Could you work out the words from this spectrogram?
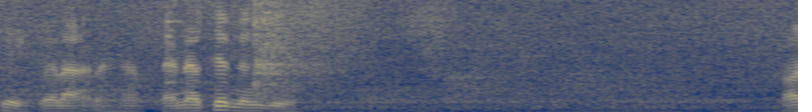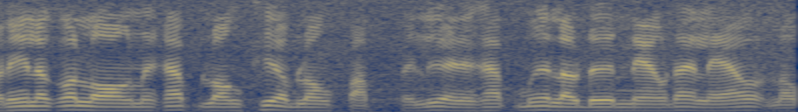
ฉีกไปแล้วนะครับ แต่แนวเชื่อมยังอยู่ ตอนนี้เราก็ลองนะครับ ลองเชื่อมลองปรับไปเรื่อยนะครับ เมื่อเราเดินแนวได้แล้ว เรา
